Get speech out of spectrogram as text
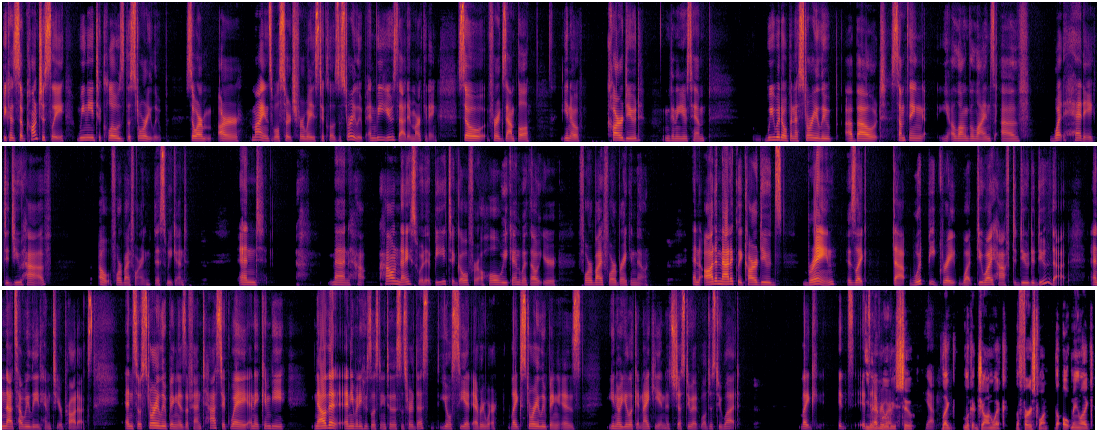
Because subconsciously we need to close the story loop. So our our minds will search for ways to close the story loop. And we use that in marketing. So for example you know car dude i'm going to use him. We would open a story loop about something along the lines of what headache did you have oh, four by fouring this weekend. And man, how how nice would it be to go for a whole weekend without your four by four breaking down? And automatically car dude's brain is like, that would be great. What do I have to do to do that? And that's how we lead him to your products. And so story looping is a fantastic way and it can be now that anybody who's listening to this has heard this, you'll see it everywhere. Like story looping is, you know, you look at Nike and it's just do it. Well, just do what? Like it's it's Even everywhere. movies too. Yeah. Like look at John Wick, the first one, the opening like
